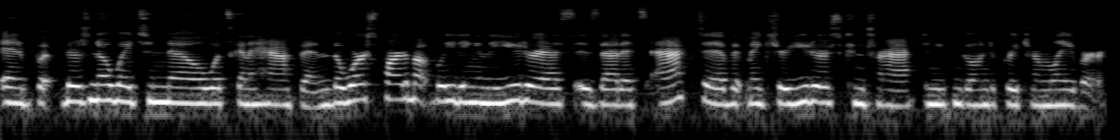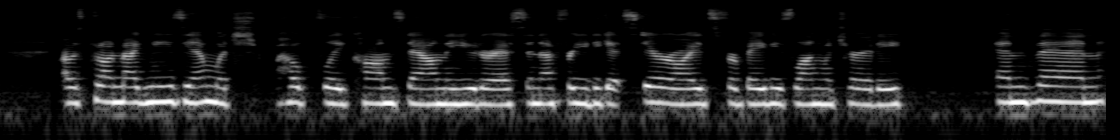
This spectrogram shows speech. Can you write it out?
and but there's no way to know what's going to happen the worst part about bleeding in the uterus is that it's active it makes your uterus contract and you can go into preterm labor i was put on magnesium which hopefully calms down the uterus enough for you to get steroids for baby's lung maturity and then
